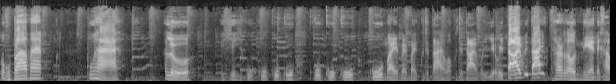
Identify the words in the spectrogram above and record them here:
โอ้โหบ้ามาก ผู้หาฮัลโหลเฮ้ยกูกูกูกูกูกูกูกูไม่ไม่ไม่กูจะตายวะกูจะตายวะเหี้ยไม่ตายไม่ตายถ้าเราเนียนนะครับ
